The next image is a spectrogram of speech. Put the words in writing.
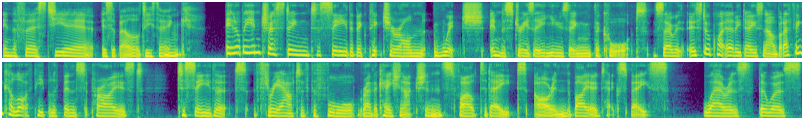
in the first year, Isobel? Do you think? It'll be interesting to see the big picture on which industries are using the court. So it's still quite early days now, but I think a lot of people have been surprised to see that three out of the four revocation actions filed to date are in the biotech space, whereas there was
